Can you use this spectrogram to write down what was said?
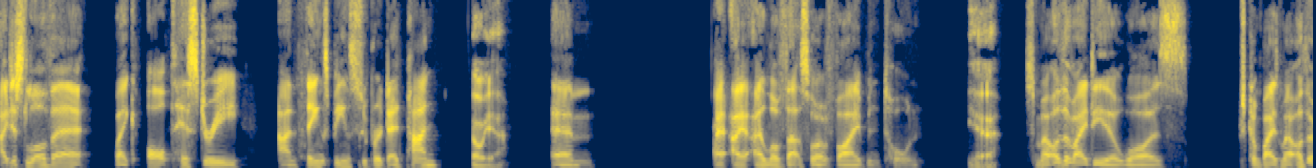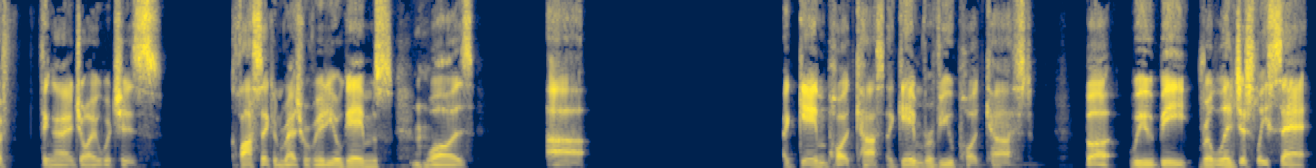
I just love uh, like alt history and things being super deadpan. Oh, yeah. Um, I, I I love that sort of vibe and tone. Yeah. So my other idea was, which combines my other thing I enjoy, which is classic and retro video games, Mhm. was uh, a game podcast, a game review podcast, but we would be religiously set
